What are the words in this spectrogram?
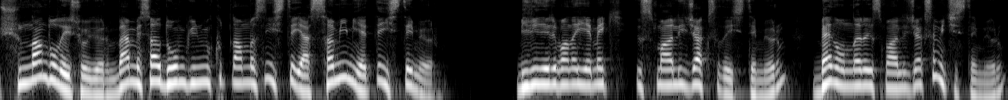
şundan dolayı söylüyorum. Ben mesela doğum günümün kutlanmasını iste ya samimiyetle istemiyorum. Birileri bana yemek ısmarlayacaksa da istemiyorum. Ben onlara ısmarlayacaksam hiç istemiyorum.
